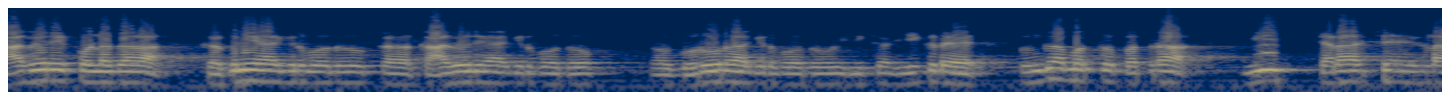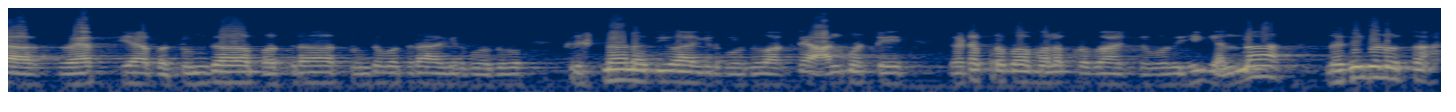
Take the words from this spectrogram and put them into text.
ಕಾವೇರಿ ಕೊಳ್ಳದ ಕಬಿನಿ ಆಗಿರ್ಬೋದು ಕಾವೇರಿ ಆಗಿರ್ಬೋದು ಗೊರೂರ್ ಆಗಿರ್ಬೋದು, ಈ ಕಡೆ ತುಂಗಾ ಮತ್ತು ಭದ್ರಾ ಈ ಜಲಾಶಯಗಳ ವ್ಯಾಪ್ತಿಯ ತುಂಗಾ, ಭದ್ರಾ ತುಂಗಭದ್ರಾ ಆಗಿರ್ಬೋದು, ಕೃಷ್ಣಾ ನದಿಯು ಆಗಿರ್ಬೋದು, ಆ ಕಡೆ ಆಲ್ಮಟ್ಟಿ, ಘಟಪ್ರಭಾ, ಮಲಪ್ರಭಾ ಆಗಿರ್ಬೋದು ಹೀಗೆಲ್ಲಾ ನದಿಗಳು ಸಹ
